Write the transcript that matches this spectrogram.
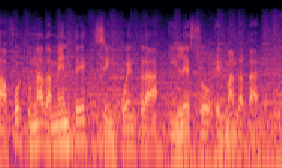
Afortunadamente se encuentra ileso el mandatario.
